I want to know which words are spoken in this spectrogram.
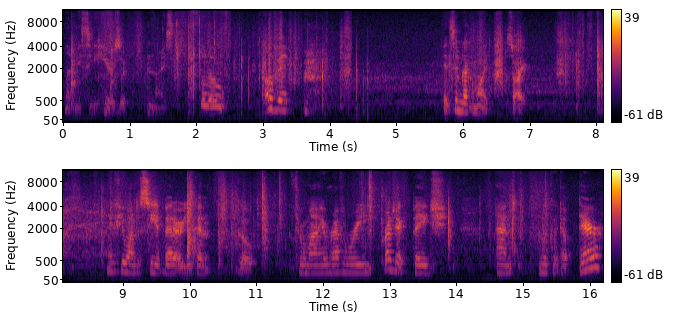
Let me see, here's a nice photo of it. It's in black and white, sorry. If you want to see it better, you can go through my Ravelry project page and look it up there.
